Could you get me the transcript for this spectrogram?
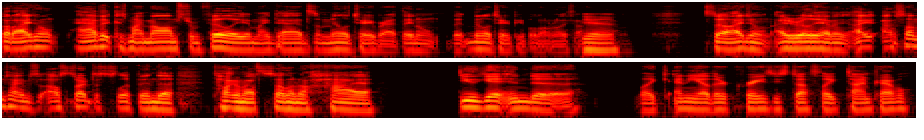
but I don't have it because my mom's from Philly and my dad's a military brat. They don't. The military people don't really fucking Yeah. So I don't. I really haven't. I, I sometimes I'll start to slip into talking about Southern Ohio. Do you get into like any other crazy stuff like time travel?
